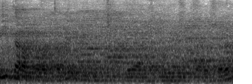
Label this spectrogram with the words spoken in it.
İyi tarafı var tabii hibrit veya elektrikli araçların.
